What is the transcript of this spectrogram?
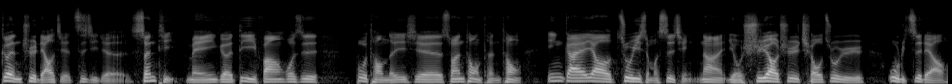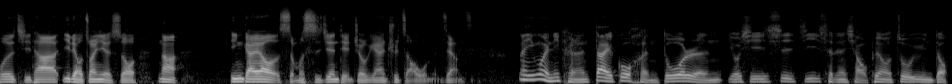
更去了解自己的身体每一个地方，或是不同的一些酸痛疼痛，应该要注意什么事情？那有需要去求助于物理治疗或者其他医疗专业的时候，那应该要什么时间点就应该去找我们这样子。那因为你可能带过很多人，尤其是基层的小朋友做运动，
